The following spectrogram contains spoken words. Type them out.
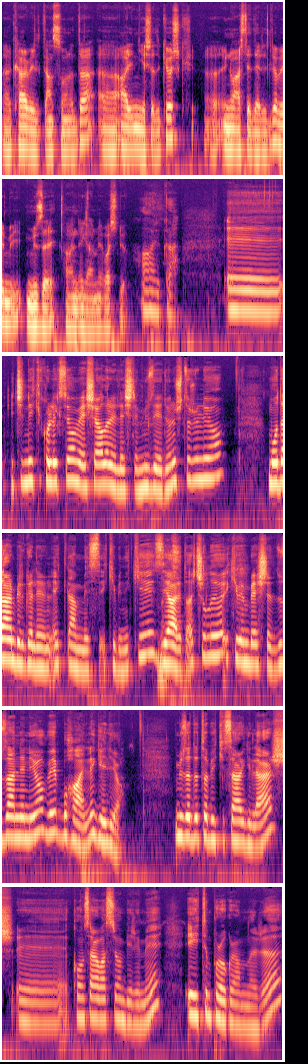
e, karar verildikten sonra da e, ailenin yaşadığı köşk e, üniversiteye devrediliyor ve müze haline gelmeye başlıyor. Harika. Ee, içindeki koleksiyon ve eşyalar işte müzeye dönüştürülüyor. Modern bir galerinin eklenmesi 2002, evet. ziyarete açılıyor. 2005'te düzenleniyor ve bu haline geliyor. Müzede tabii ki sergiler, e, konservasyon birimi, eğitim programları,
